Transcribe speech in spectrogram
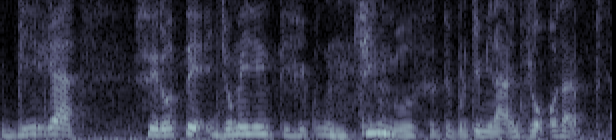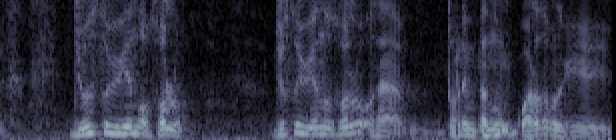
Virga, Cerote, yo me identifico un chingo, Cerote, porque mira, yo, o sea, pues, yo estoy viviendo solo. Yo estoy viviendo solo, o sea, estoy rentando un cuarto porque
